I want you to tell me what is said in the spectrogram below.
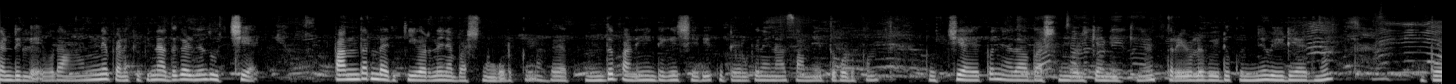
കണ്ടില്ലേ? ഇവിടെ അങ്ങനെ പിണക്ക്. പിന്നെ അത് കഴിഞ്ഞത് ഉച്ചയായി. പന്ത്രണ്ടരയ്ക്ക് പറഞ്ഞ് ഞാൻ ഭക്ഷണം കൊടുക്കും. അത് എന്ത് പണിയുണ്ടെങ്കിൽ ശരി കുട്ടികൾക്ക് ഞാൻ ആ സമയത്ത് കൊടുക്കും. ഉച്ചയായപ്പോൾ ഞാൻ ആ ഭക്ഷണം കഴിക്കാൻ നിൽക്കുന്നു. ഇത്രയുള്ള വീഡിയോ കുഞ്ഞു വീഡിയോ ആയിരുന്നു അപ്പോൾ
